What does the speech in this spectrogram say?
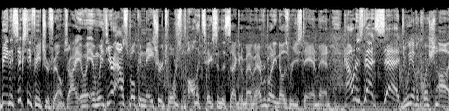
being in 60 feature films, right? and with your outspoken nature towards politics and the Second Amendment, everybody knows where you stand, man. How does that set? Do we have a question? Uh,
